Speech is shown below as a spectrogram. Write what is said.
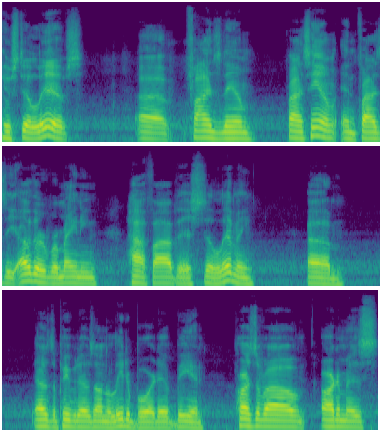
who still lives, finds them, finds him, and finds the other remaining high five that are still living. Um, those the people that was on the leaderboard. That being Parzival, Artemis,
